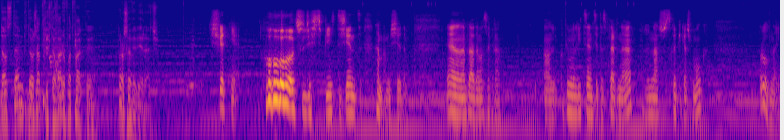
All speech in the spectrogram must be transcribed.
Dostęp do rzadkich towarów otwarty. Proszę wybierać. Świetnie. Uuu, 35 tysięcy. A mam 7. Nie no, naprawdę masakra. Ale kupimy licencję, to jest pewne, że nasz sklepikarz mógł. Równaj.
